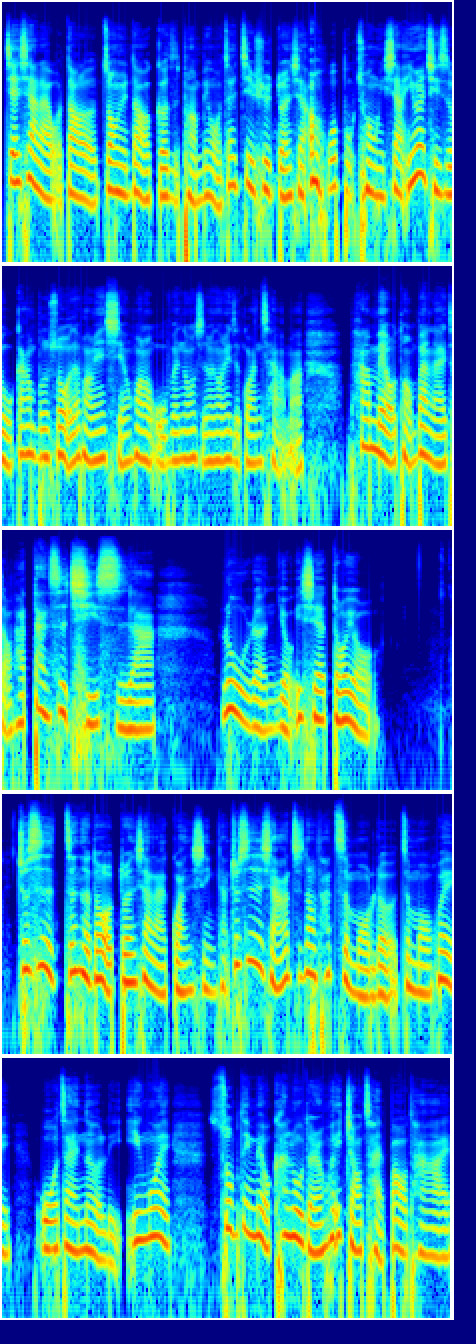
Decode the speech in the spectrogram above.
接下来我到了，终于到了鸽子旁边，我再继续蹲下。哦，我补充一下，因为其实我刚刚不是说我在旁边闲晃了五分钟、十分钟，一直观察吗？他没有同伴来找他，但是其实啊，路人有一些都有。就是真的都有蹲下来关心他，就是想要知道他怎么了，怎么会窝在那里？因为说不定没有看路的人会一脚踩爆他。哎，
